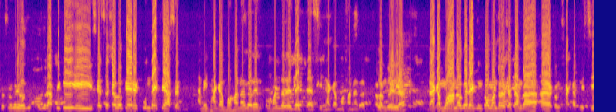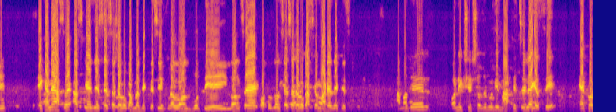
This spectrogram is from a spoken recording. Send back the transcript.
প্রশ্ন করি হুজুর- হুজুর আপনি কি এই স্বেচ্ছাসেবকের কোন দায়িত্বে আছেন? আমি ঢাকা মহানগরের কমান্ডারের দায়িত্বে আছি ঢাকা মহানগর। আলহামদুলিল্লাহ। ঢাকা মহানগরের একজন কমান্ডারের সাথে আমরা এখন সাক্ষাৎ নিচ্ছি। এখানে আছে আজকে যে স্বেচ্ছাসেবক আমরা দেখতেছি পুরো লঞ্চ ভর্তি। এই লঞ্চে কতজন স্বেচ্ছাসেবক আজকে মাঠে যাইতেছে? আমাদের অনেক স্বেচ্ছাসেবকই মাঠে চলে গেছে। এখন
